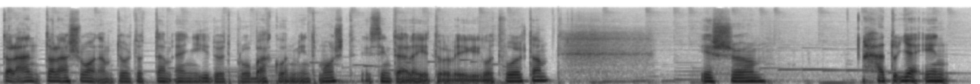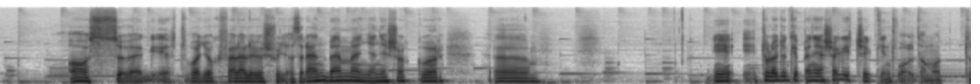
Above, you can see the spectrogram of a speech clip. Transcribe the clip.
talán, talán soha nem töltöttem ennyi időt próbákon, mint most, és szinte elejétől végig ott voltam. És hát ugye én a szövegért vagyok felelős, hogy az rendben menjen, és akkor én, én tulajdonképpen ilyen segítségként voltam ott,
